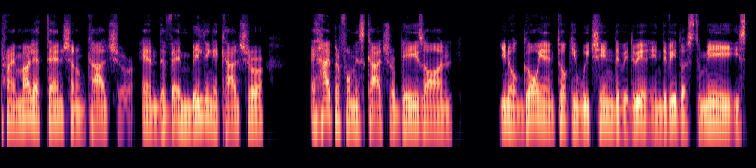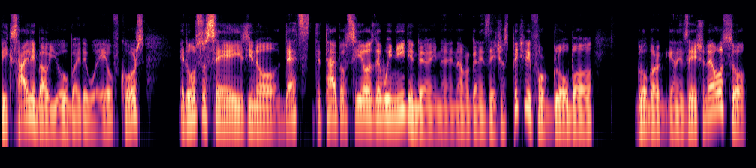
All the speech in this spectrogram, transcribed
primarily attention on culture and, the, and building a culture, a high performance culture based on you know, going and talking with individual individuals to me, it speaks highly about you, by the way, of course, it also says, you know, that's the type of CEOs that we need in the in, in our organization, especially for global global organization. And also,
